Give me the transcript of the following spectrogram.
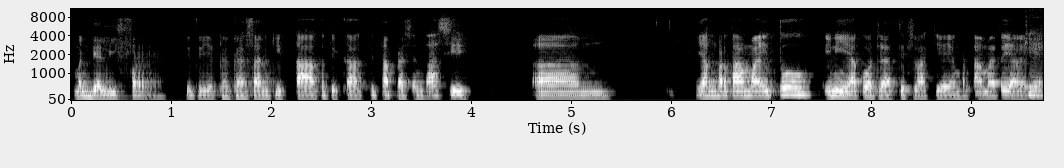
mendeliver gitu ya gagasan kita ketika kita presentasi. Um, yang pertama itu ini aku ada tips lagi ya. Yang pertama itu yang okay. ya,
